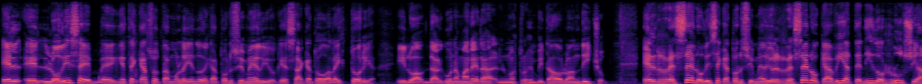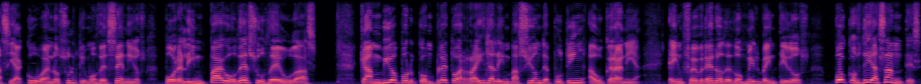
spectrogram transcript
Él, lo dice, en este caso estamos leyendo de 14 y medio, que saca toda la historia, y lo, de alguna manera nuestros invitados lo han dicho. El recelo, dice 14 y medio, el recelo que había tenido Rusia hacia Cuba en los últimos decenios por el impago de sus deudas, cambió por completo a raíz de la invasión de Putin a Ucrania en febrero de 2022. Pocos días antes,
